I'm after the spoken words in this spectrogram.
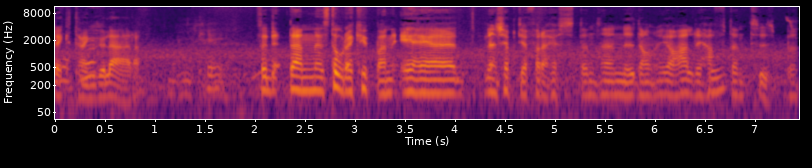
rektangulära. Okej. Så de- den stora kupan är, den köpte jag förra hösten. Jag har aldrig haft den typen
